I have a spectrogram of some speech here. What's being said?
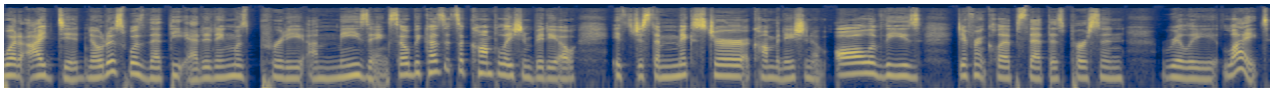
what I did notice was that the editing was pretty amazing. So because it's a compilation video, it's just a mixture, a combination of all of these different clips that this person really liked.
